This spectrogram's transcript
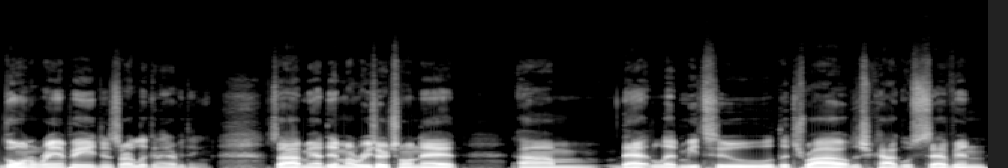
go on a rampage and start looking at everything. So I mean, I did my research on that. Um, that led me to the trial of the Chicago Seven,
